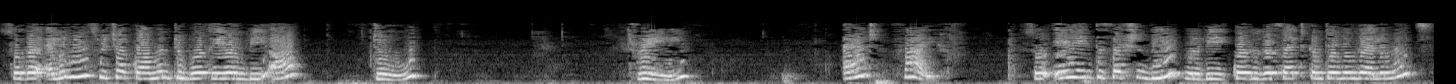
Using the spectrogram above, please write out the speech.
So the elements which are common to both A and B are 2, 3 and 5. So A intersection B will be equal to the set containing the elements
